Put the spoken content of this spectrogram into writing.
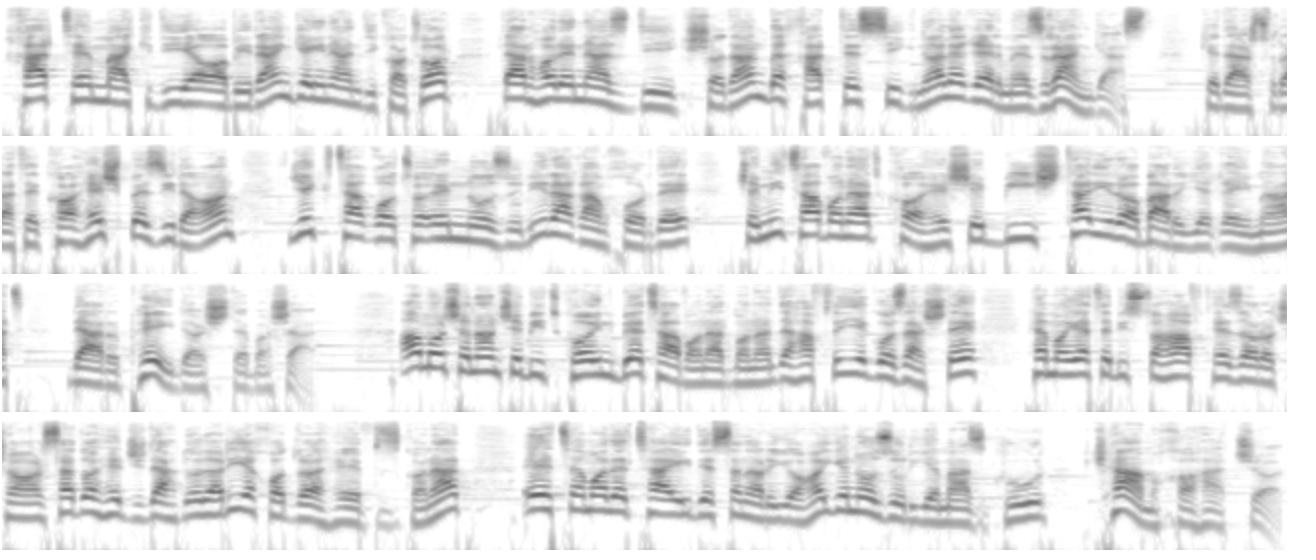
خط مکدی آبی رنگ این اندیکاتور در حال نزدیک شدن به خط سیگنال قرمز رنگ است که در صورت کاهش به زیر آن یک تقاطع نزولی رقم خورده که می تواند کاهش بیشتری را برای قیمت در پی داشته باشد اما چنانچه بیت کوین بتواند مانند هفته گذشته حمایت 27418 دلاری خود را حفظ کند احتمال تایید سناریوهای نزولی مذکور کم خواهد شد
